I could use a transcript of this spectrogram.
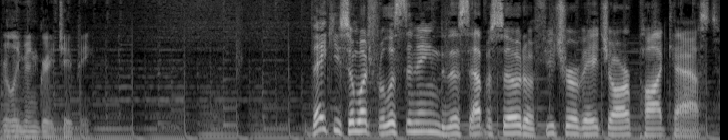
Really been great, JP. Thank you so much for listening to this episode of Future of HR podcast.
